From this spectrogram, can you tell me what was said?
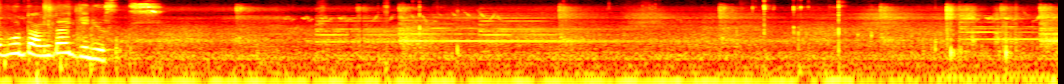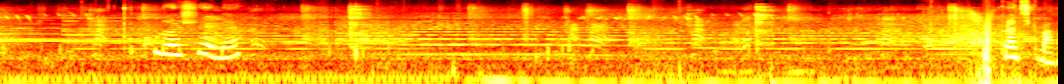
E buradan da geliyorsunuz. Burada şöyle pratik bak.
